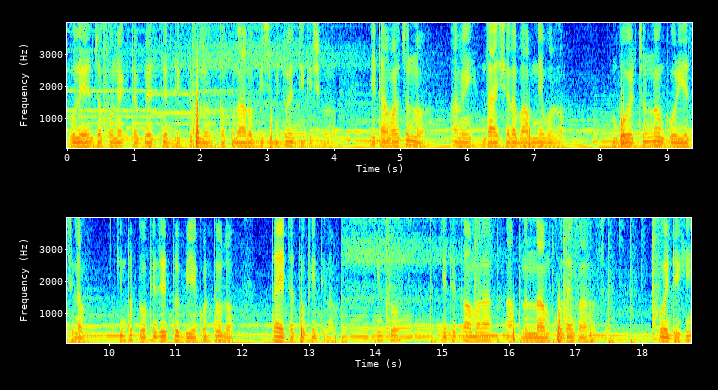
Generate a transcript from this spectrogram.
খুলে যখন একটা ব্রেসলেট দেখতে পেল, তখন আরও বিস্মিত হয়ে জিজ্ঞেস করল, এটা আমার জন্য? আমি দায়সারা ভাব নিয়ে বললাম, বউয়ের জন্য গড়িয়েছিলাম, কিন্তু তোকে যেহেতু বিয়ে করতে হলো, তাই এটা তোকেই দিলাম। কিন্তু এতে তো আমার আপনার নাম খোদাই করা হচ্ছে। কই দেখি?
